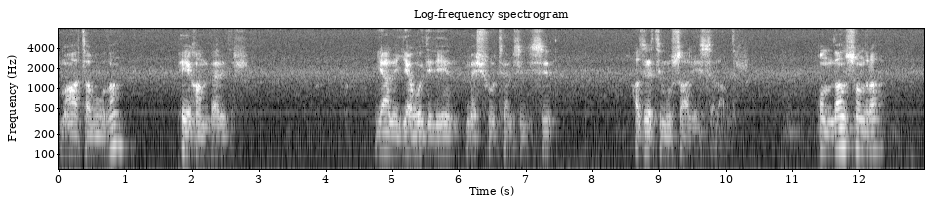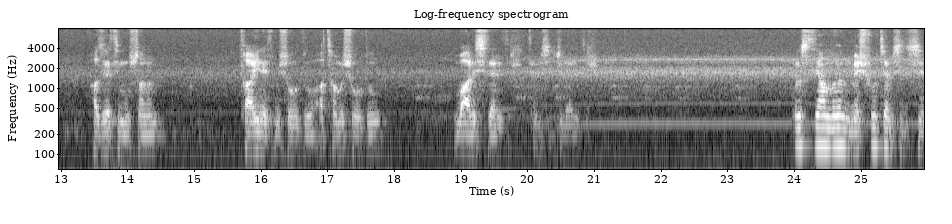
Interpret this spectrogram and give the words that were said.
muhatabı olan peygamberidir. Yani Yahudiliğin meşhur temsilcisi Hazreti Musa Aleyhisselam'dır. Ondan sonra Hazreti Musa'nın tayin etmiş olduğu, atamış olduğu varisleridir, temsilcileridir. Hristiyanlığın meşhur temsilcisi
